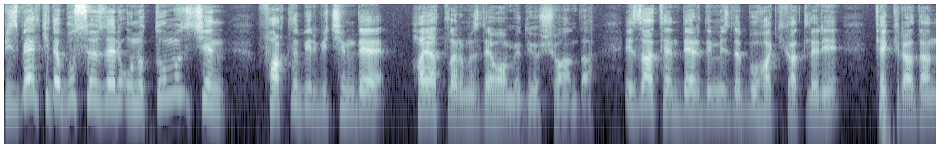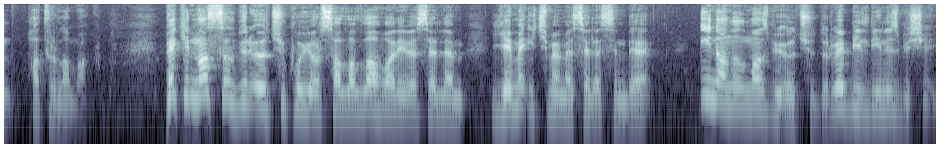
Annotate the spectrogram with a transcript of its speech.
Biz belki de bu sözleri unuttuğumuz için farklı bir biçimde hayatlarımız devam ediyor şu anda. E zaten derdimiz de bu hakikatleri tekrardan hatırlamak. Peki nasıl bir ölçü koyuyor sallallahu aleyhi ve sellem yeme içme meselesinde? İnanılmaz bir ölçüdür ve bildiğiniz bir şey.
